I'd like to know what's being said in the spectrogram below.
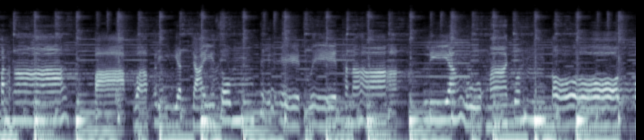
ปัญหา ปากว่าเกลียดใจสมเพศเวทนา เลี้ยงลูกมาจนโต โอ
